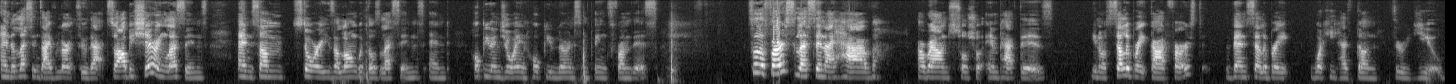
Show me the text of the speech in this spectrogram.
and the lessons I've learned through that. So I'll be sharing lessons and some stories along with those lessons, and hope you enjoy and hope you learn some things from this. So, the first lesson I have around social impact is, you know, celebrate God first, then celebrate what He has done through you,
